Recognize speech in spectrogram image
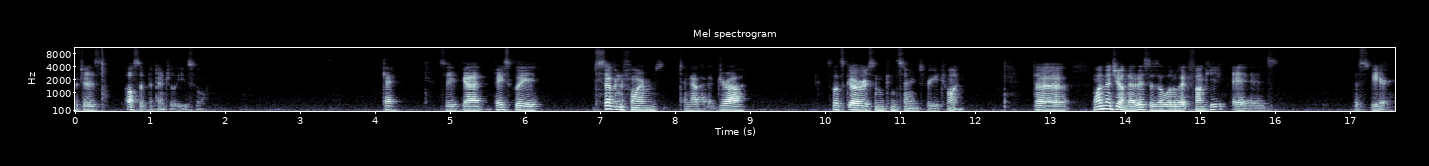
Which is also potentially useful. Okay, so you've got basically seven forms to know how to draw. So let's go over some concerns for each one. The one that you'll notice is a little bit funky is the sphere.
